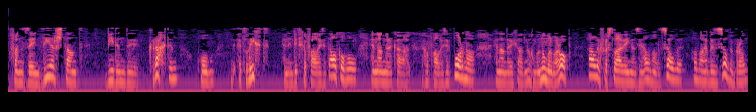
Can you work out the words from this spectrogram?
van zijn weerstand biedende krachten om het licht, en in dit geval is het alcohol, en in andere geval is het porno, en andere geval, noem maar, maar op, alle verslavingen zijn allemaal hetzelfde, allemaal hebben dezelfde bron,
